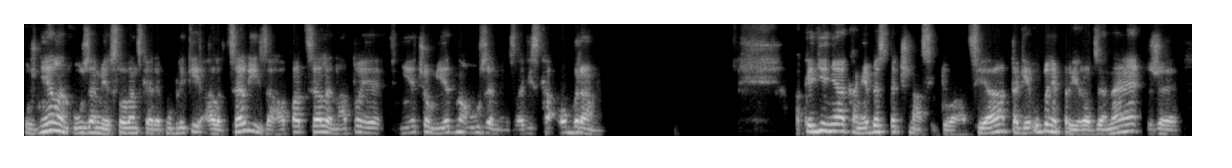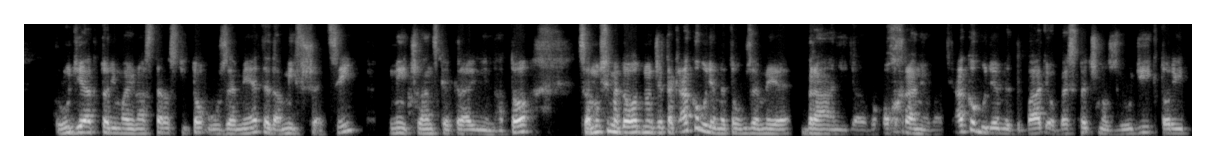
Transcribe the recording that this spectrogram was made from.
už nielen územie Slovenskej republiky, ale celý Západ, celé NATO je v niečom jedno územie z hľadiska obrany. A keď je nejaká nebezpečná situácia, tak je úplne prirodzené, že ľudia, ktorí majú na starosti to územie, teda my všetci, my členské krajiny NATO, sa musíme dohodnúť, že tak ako budeme to územie brániť alebo ochraňovať, ako budeme dbať o bezpečnosť ľudí, ktorí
